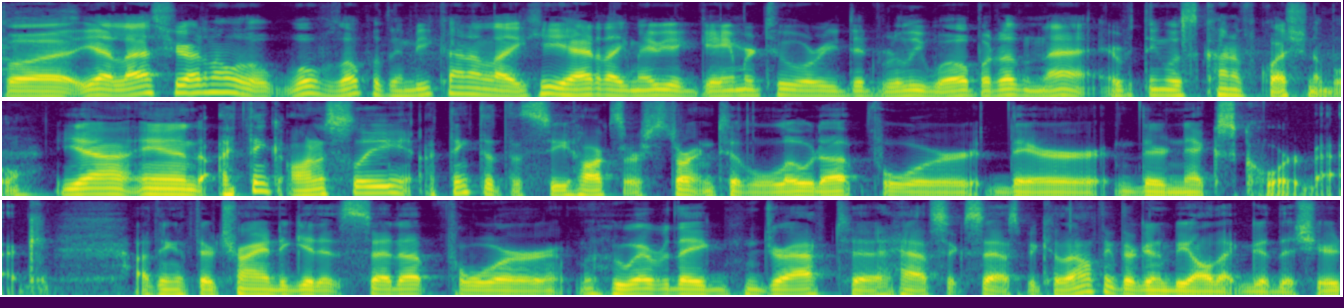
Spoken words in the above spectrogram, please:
But yeah, last year I don't know what, what was up with him. He kind of like he had like maybe a game or two where he did really well, but other than that, everything was kind of questionable. Yeah, and I think honestly, I think that the Seahawks are starting to load up for their their next quarterback. I think if they're trying to get it set up for whoever they draft to have success, because I don't think they're going to be all that good this year.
